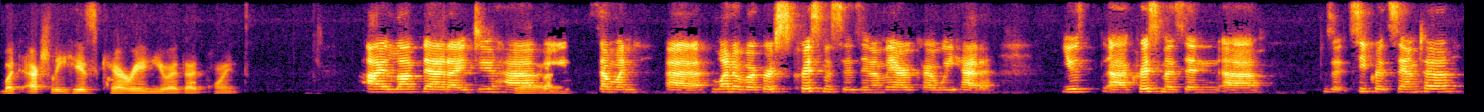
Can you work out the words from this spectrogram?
but actually He's carrying you at that point. I love that. I do have Yeah. uh, someone, uh, one of our first Christmases in America, we had a youth uh, Christmas and uh, was it Secret Santa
